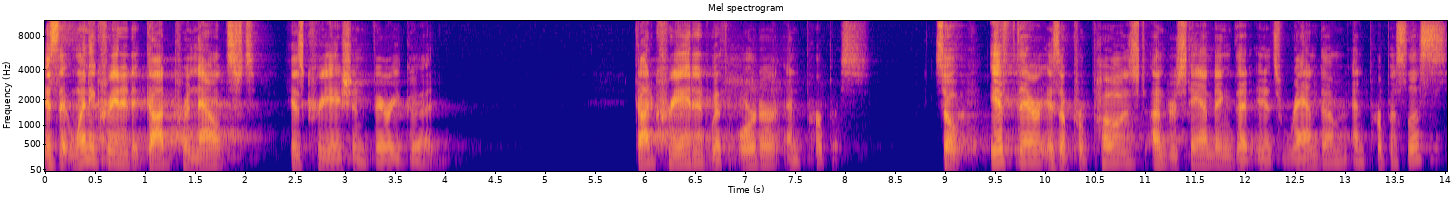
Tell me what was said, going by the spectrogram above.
is that when he created it, God pronounced his creation very good. God created with order and purpose. So if there is a proposed understanding that it's random and purposeless,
